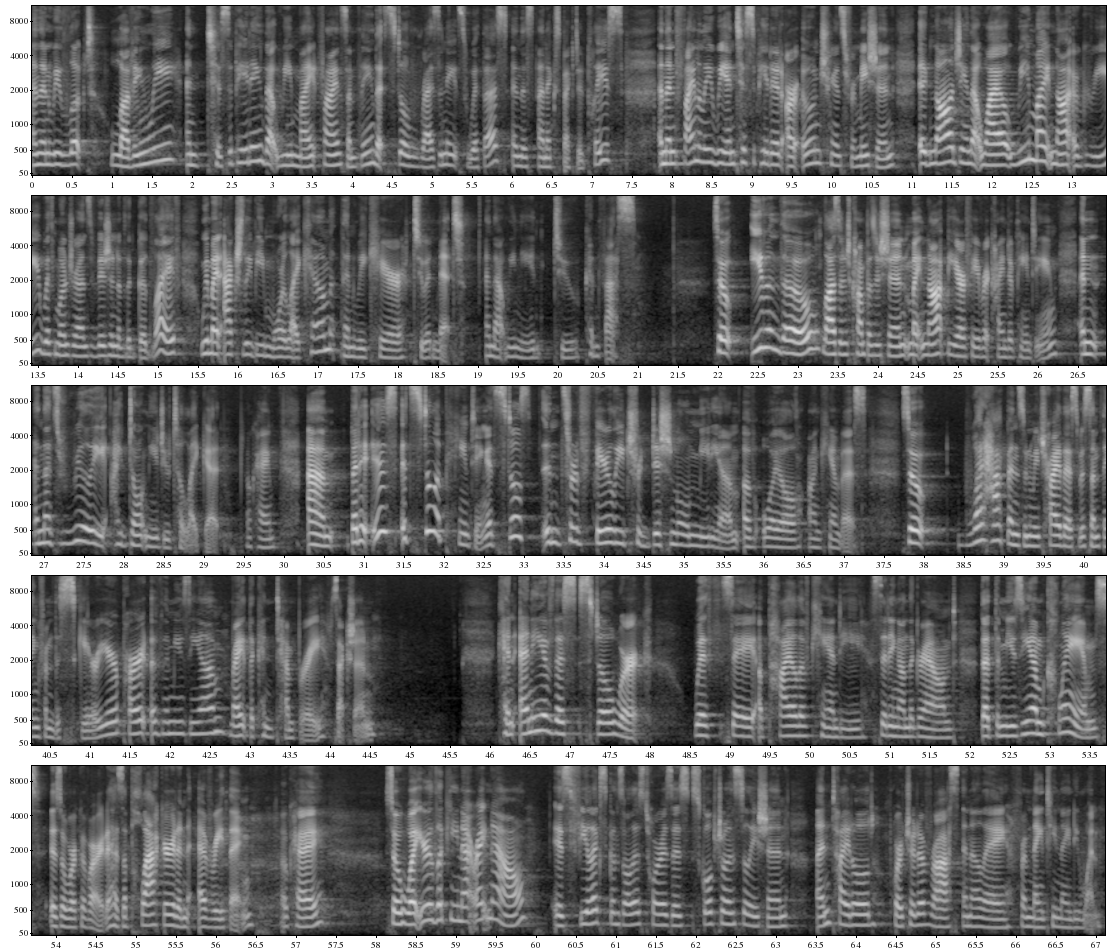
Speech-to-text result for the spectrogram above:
And then we looked lovingly, anticipating that we might find something that still resonates with us in this unexpected place. And then finally, we anticipated our own transformation, acknowledging that while we might not agree with Mondrian's vision of the good life, we might actually be more like him than we care to admit, and that we need to confess. So even though lozenge composition might not be our favorite kind of painting, and, and that's really, I don't need you to like it okay? Um, but it is, it's still a painting. It's still in sort of fairly traditional medium of oil on canvas. So what happens when we try this with something from the scarier part of the museum, right? The contemporary section. Can any of this still work with, say, a pile of candy sitting on the ground that the museum claims is a work of art? It has a placard and everything, okay? So what you're looking at right now is Felix Gonzalez Torres's sculptural installation, Untitled Portrait of Ross in LA from 1991.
